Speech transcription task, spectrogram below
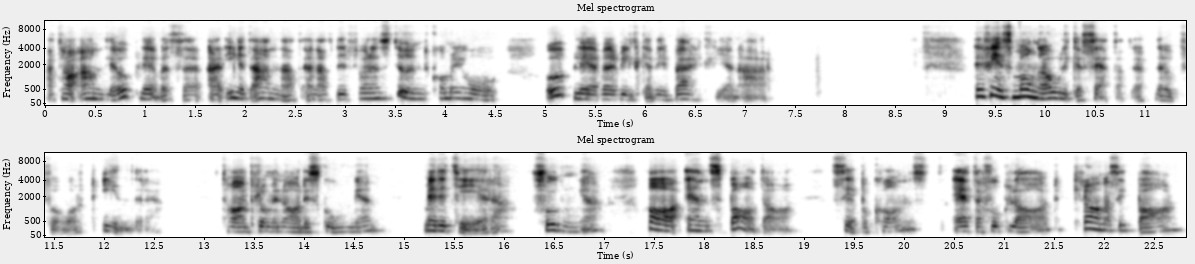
Att ha andliga upplevelser är inget annat än att vi för en stund kommer ihåg och upplever vilka vi verkligen är. Det finns många olika sätt att öppna upp för vårt inre. Ta en promenad i skogen, meditera, sjunga, ha en spadag, se på konst, äta choklad, krama sitt barn,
